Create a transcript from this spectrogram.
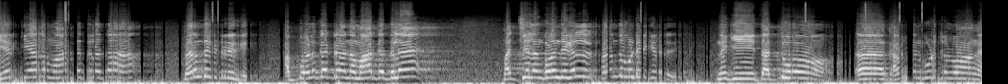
இயற்கையான மார்க்கத்தில் தான் பிறந்துகிட்டு இருக்கு. அப்போ ஒழுக்கற்ற அந்த மார்க்கத்தில் பச்சிலம் குழந்தைகள் பிறந்து கொண்டிருக்கிறது. இன்னைக்கு தத்துவம் கவிஞன் கூட சொல்லுவாங்க.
